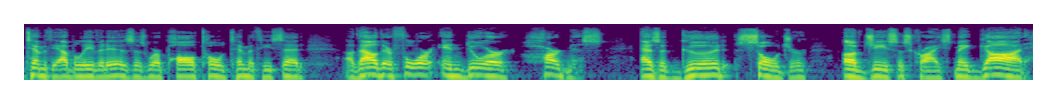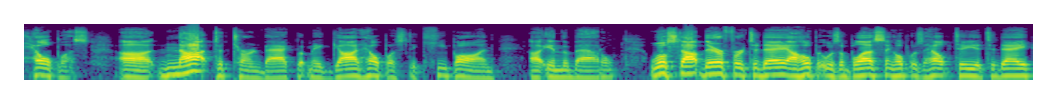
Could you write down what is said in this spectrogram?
Timothy, I believe it is, is where Paul told Timothy, he said, uh, Thou therefore endure hardness as a good soldier of Jesus Christ. May God help us uh, not to turn back, but may God help us to keep on uh, in the battle. We'll stop there for today. I hope it was a blessing. Hope it was a help to you today.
